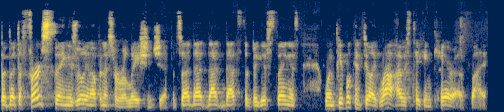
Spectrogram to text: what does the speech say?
but but the first thing is really an openness for relationship. And so that, that that that's the biggest thing is when people can feel like, wow, I was taken care of by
